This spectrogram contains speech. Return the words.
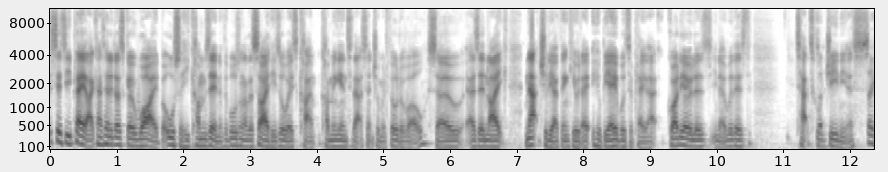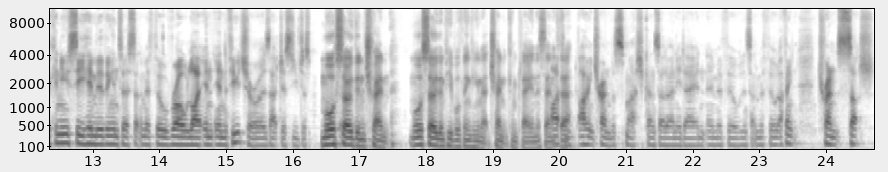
City play like Cancelo does go wide, but also he comes in. If the ball's on the other side, he's always coming into that central midfielder role. So, as in, like naturally, I think he would he'll be able to play that. Guardiola's, you know, with his tactical so, genius. So, can you see him moving into a centre midfield role like in, in the future, or is that just you've just more so than Trent? More so than people thinking that Trent can play in the centre. I think, I think Trent would smash Cancelo any day in, in midfield in centre midfield. I think Trent's such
